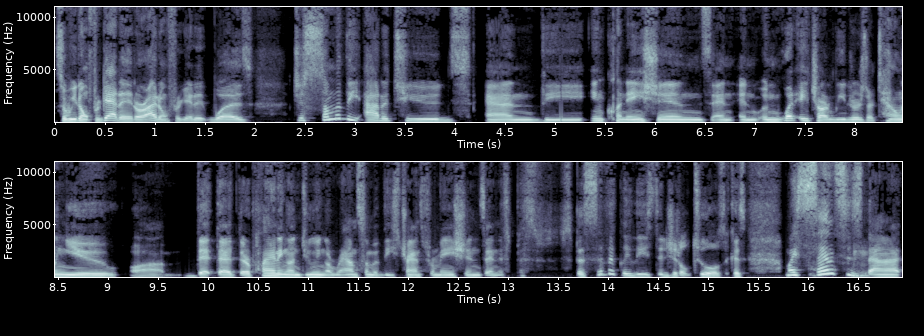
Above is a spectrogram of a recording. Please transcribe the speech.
so we don't forget it or I don't forget it was just some of the attitudes and the inclinations and and, and what HR leaders are telling you um, that that they're planning on doing around some of these transformations and spe- specifically these digital tools because my sense is mm-hmm. that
